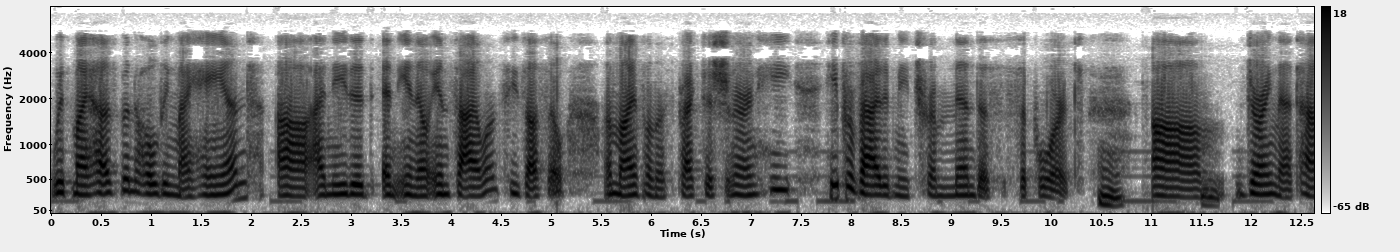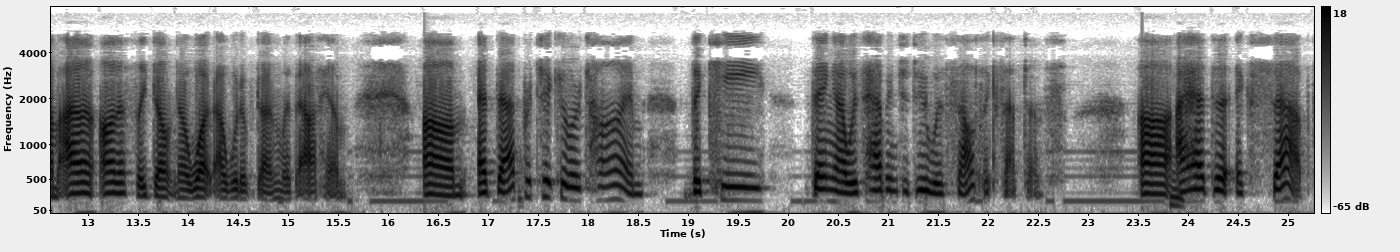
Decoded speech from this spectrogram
with my husband holding my hand. Uh, I needed, and you know, in silence. He's also a mindfulness practitioner, and he he provided me tremendous support Hmm. um, during that time. I honestly don't know what I would have done without him. Um, at that particular time, the key thing I was having to do was self acceptance. Uh, Hmm. I had to accept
